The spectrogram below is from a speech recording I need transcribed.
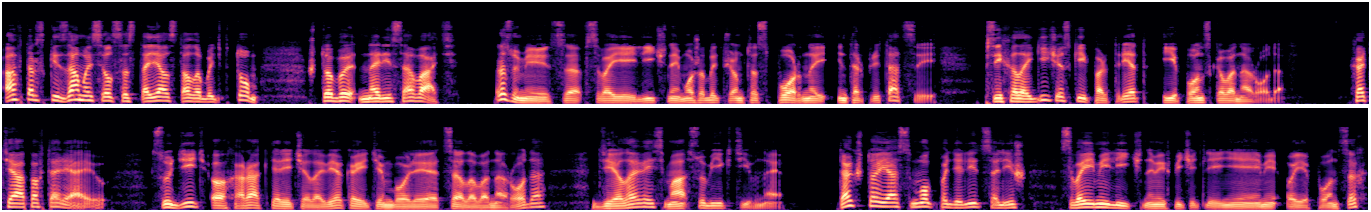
Авторский замысел состоял, стало быть, в том, чтобы нарисовать, разумеется, в своей личной, может быть, в чем-то спорной интерпретации, психологический портрет японского народа. Хотя, повторяю, судить о характере человека и тем более целого народа – дело весьма субъективное. Так что я смог поделиться лишь своими личными впечатлениями о японцах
